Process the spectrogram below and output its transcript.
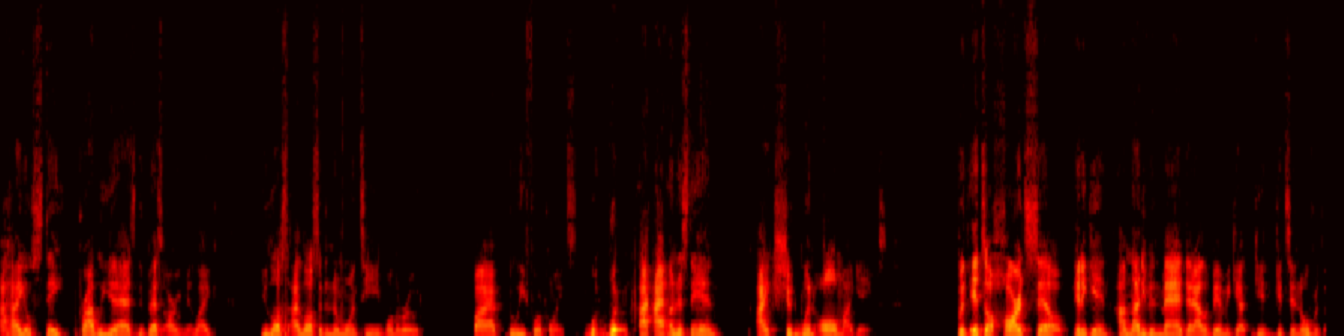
Ohio State probably has the best argument. Like you lost, I lost to the number one team on the road by I believe four points. What what I, I understand I should win all my games. But it's a hard sell. And again, I'm not even mad that Alabama get, get, gets in over them.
